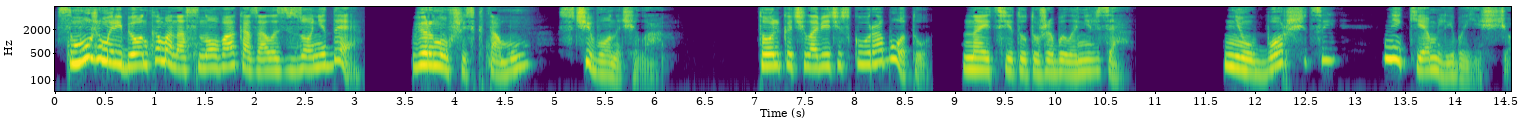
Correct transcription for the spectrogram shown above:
С мужем и ребенком она снова оказалась в зоне «Д», вернувшись к тому, с чего начала. Только человеческую работу найти тут уже было нельзя. Ни уборщицей, ни кем-либо еще.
